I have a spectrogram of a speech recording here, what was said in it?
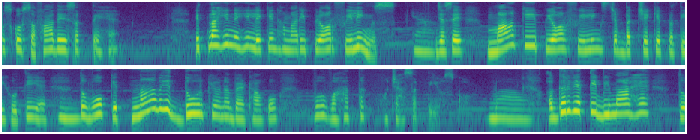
उसको सफ़ा दे सकते हैं। इतना ही नहीं लेकिन हमारी प्योर फीलिंग्स जैसे माँ की प्योर फीलिंग्स जब बच्चे के प्रति होती है हम्म, तो वो कितना भी दूर क्यों ना बैठा हो वो वहाँ तक पहुँचा सकती है उसको। अगर व्यक्ति बीमार है तो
